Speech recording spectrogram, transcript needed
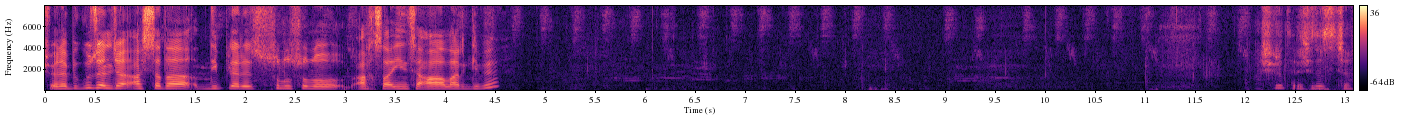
Şöyle bir güzelce açsa da dipleri sulu sulu aksa inse ağlar gibi. Aşırı derecede sıcak.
